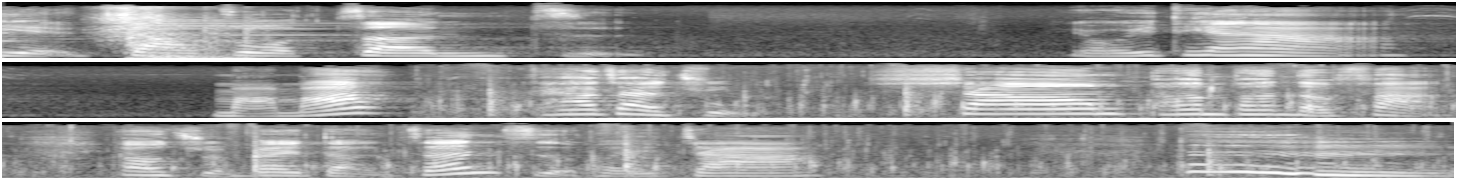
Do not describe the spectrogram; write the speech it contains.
也叫做曾子。有一天啊，妈妈她在煮香喷喷的饭，要准备等曾子回家。嗯，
